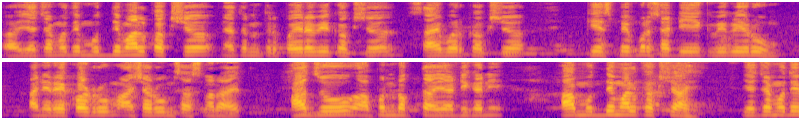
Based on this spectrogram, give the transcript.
याच्यामध्ये मुद्देमाल कक्ष त्याच्यानंतर पैरवी कक्ष सायबर कक्ष केस पेपरसाठी एक वेगळी रूम आणि रेकॉर्ड रूम अशा रूम्स असणार आहेत. हा जो आपण बघता या ठिकाणी हा मुद्देमाल कक्ष आहे. याच्यामध्ये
